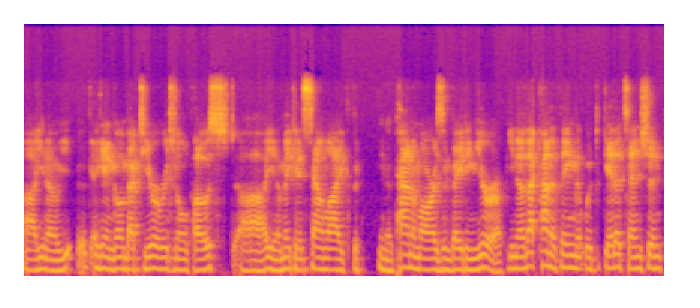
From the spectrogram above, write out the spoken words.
uh, you know, again, going back to your original post, uh, you know, making it sound like the, you know, Panama is invading Europe, you know, that kind of thing that would get attention,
